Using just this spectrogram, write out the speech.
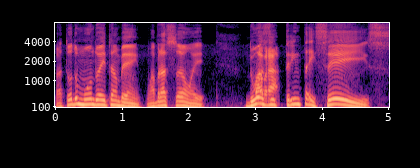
Para todo mundo aí também. Um abração aí. 2h36.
